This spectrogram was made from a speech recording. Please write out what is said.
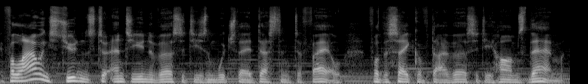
If allowing students to enter universities in which they are destined to fail for the sake of diversity harms them,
